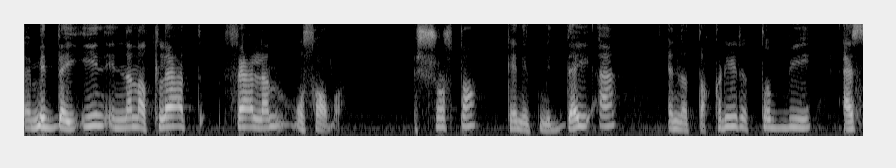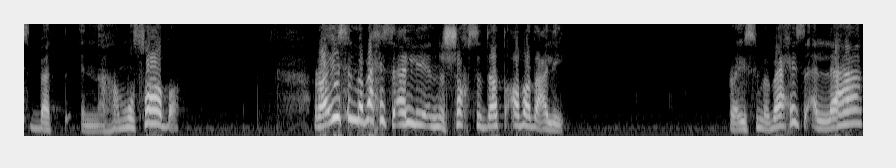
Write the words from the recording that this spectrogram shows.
متضايقين إن أنا طلعت فعلا مصابة. الشرطة كانت متضايقة إن التقرير الطبي أثبت إنها مصابة. رئيس المباحث قال لي إن الشخص ده اتقبض عليه. رئيس المباحث قال لها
